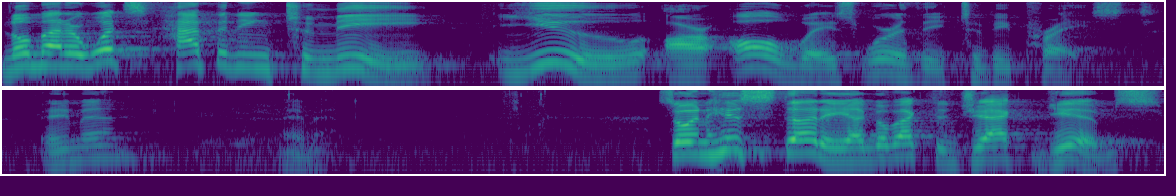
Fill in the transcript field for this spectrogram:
no matter what's happening to me, you are always worthy to be praised. Amen? Amen. So in his study, I go back to Jack Gibbs,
